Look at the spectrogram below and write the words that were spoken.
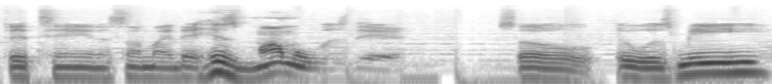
15 or something like that. His mama was there. So it was me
